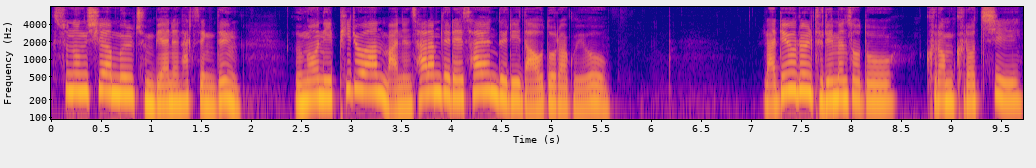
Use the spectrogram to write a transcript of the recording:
수능 시험을 준비하는 학생 등 응원이 필요한 많은 사람들의 사연들이 나오더라고요. 라디오를 들으면서도 그럼 그렇지.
